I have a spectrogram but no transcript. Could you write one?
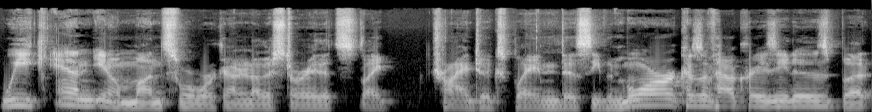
week and you know months. We're working on another story that's like trying to explain this even more because of how crazy it is. But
